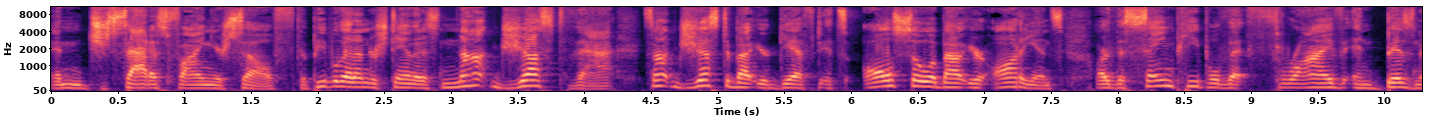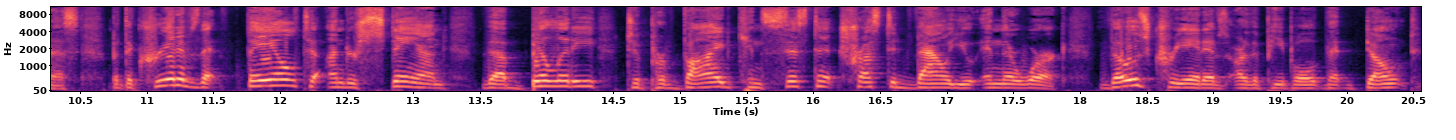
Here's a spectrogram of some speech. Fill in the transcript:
and satisfying yourself. The people that understand that it's not just that, it's not just about your gift, it's also about your audience, are the same people that thrive in business. But the creatives that fail to understand the ability to provide consistent, trusted value in their work, those creatives are the people that don't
